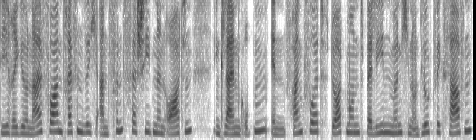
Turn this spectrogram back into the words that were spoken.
Die Regionalforen treffen sich an fünf verschiedenen Orten in kleinen Gruppen in Frankfurt, Dortmund, Berlin, München und Ludwigshafen,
